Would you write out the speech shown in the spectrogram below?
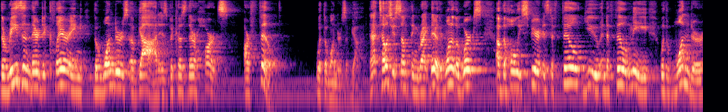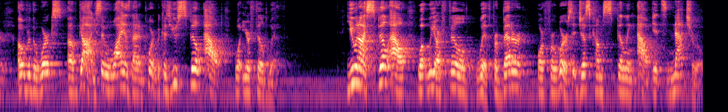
The reason they're declaring the wonders of God is because their hearts are filled with the wonders of God. And that tells you something right there that one of the works of the Holy Spirit is to fill you and to fill me with wonder over the works of God. You say, well, why is that important? Because you spill out what you're filled with. You and I spill out what we are filled with, for better or for worse. It just comes spilling out, it's natural.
